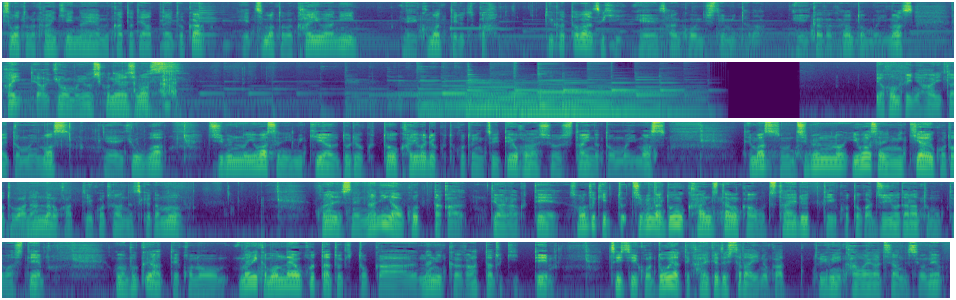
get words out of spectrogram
妻との関係に悩む方であったりとか、え妻との会話に、ね、困ってるとかという方は是非、え参考にしてみたら、えいかがかなと思います。はい、では今日もよろしくお願いします。本編に入りたいと思います。えー、今日は自分の弱さに向き合う努力と会話力ということについてお話をしたいなと思います。でまずその自分の弱さに向き合うこととは何なのかっていうことなんですけどもこれはですね何が起こったかではなくてその時自分がどう感じたのかを伝えるっていうことが重要だなと思ってましてこの僕らってこの何か問題が起こった時とか何かがあった時ってついついこうどうやって解決したらいいのかというふうに考えがちなんですよね。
